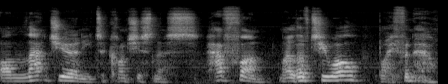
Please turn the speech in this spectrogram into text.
on that journey to consciousness. Have fun. My love to you all. Bye for now.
